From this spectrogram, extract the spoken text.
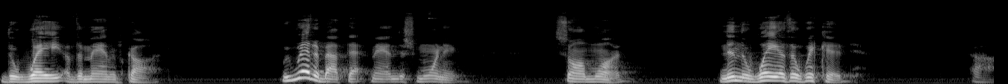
the way of the man of God. We read about that man this morning, Psalm 1. And then the way of the wicked. Uh,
